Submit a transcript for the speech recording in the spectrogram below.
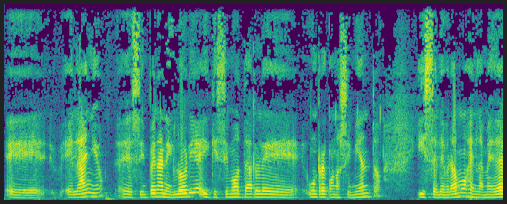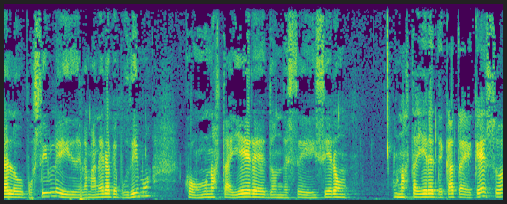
eh, el año eh, sin pena ni gloria y quisimos darle un reconocimiento y celebramos en la medida de lo posible y de la manera que pudimos con unos talleres donde se hicieron unos talleres de cata de queso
